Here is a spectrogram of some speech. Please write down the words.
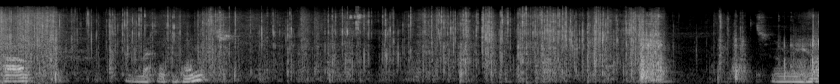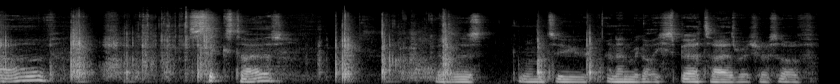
have metal components. So we have six tyres because there's one, two, and then we've got these spare tyres which are sort of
